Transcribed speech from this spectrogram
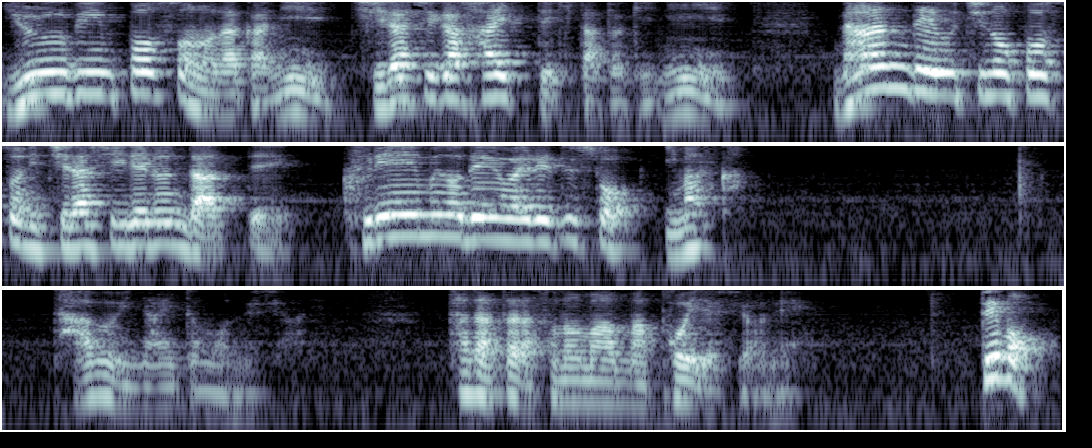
郵便ポストの中にチラシが入ってきた時に、なんでうちのポストにチラシ入れるんだってクレームの電話入れる人いますか？多分いないと思うんですよね。ただただそのまんまっぽいですよね。でも、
